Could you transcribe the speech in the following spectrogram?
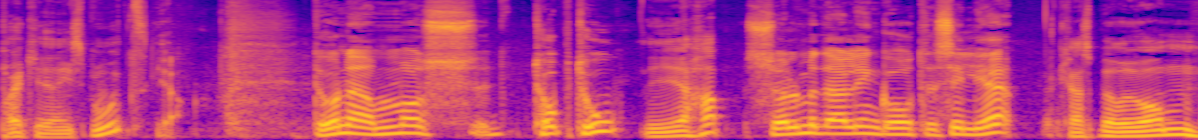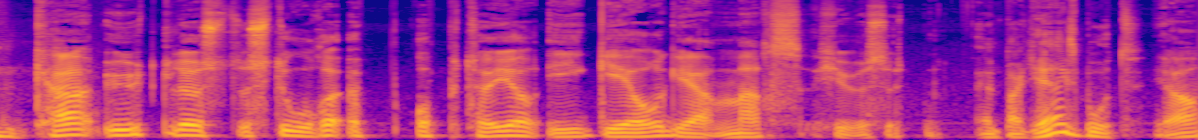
Parkeringsbot? Ja. Da nærmer vi oss topp to. Jaha. Sølvmedaljen går til Silje. Hva spør du om? Hva utløste store opptøyer i Georgia mars 2017? En parkeringsbot? Ja,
